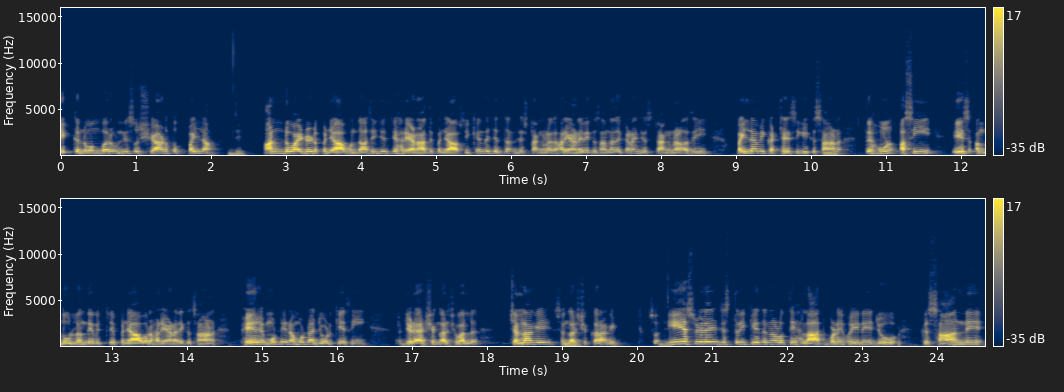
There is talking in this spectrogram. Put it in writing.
1 ਨਵੰਬਰ 1966 ਤੋਂ ਪਹਿਲਾਂ ਜੀ। ਅਨਡਿਵਾਈਡਡ ਪੰਜਾਬ ਹੁੰਦਾ ਸੀ ਜਿਸ 'ਚ ਹਰਿਆਣਾ ਤੇ ਪੰਜਾਬ ਸੀ। ਕਹਿੰਦੇ ਜਿੱਦਾਂ ਜਿਸ ਢੰਗ ਨਾਲ ਹਰਿਆਣੇ ਦੇ ਕਿਸਾਨਾਂ ਦੇ ਕਹਿਣਾ ਜਿਸ ਢੰਗ ਨਾਲ ਅਸੀਂ ਪਹਿਲਾਂ ਵੀ ਇਕੱਠੇ ਸੀਗੇ ਕਿਸਾਨ ਤੇ ਹੁਣ ਅਸੀਂ ਇਸ ਅੰਦੋਲਨ ਦੇ ਵਿੱਚ ਪੰਜਾਬ ਔਰ ਹਰਿਆਣਾ ਦੇ ਕਿਸਾਨ ਫੇਰ ਮੋਢੇ ਨਾਲ ਮੋਢਾ ਜੋੜ ਕੇ ਅਸੀਂ ਜਿਹੜਾ ਸੰਘਰਸ਼ ਵੱਲ ਚੱਲਾਂਗੇ ਸੰਘਰਸ਼ ਕਰਾਂਗੇ। ਸੋ ਇਸ ਵੇਲੇ ਜਿਸ ਤਰੀਕੇ ਦੇ ਨਾਲ ਉੱਥੇ ਹਾਲਾਤ ਬਣੇ ਹੋਏ ਨੇ ਜੋ ਕਿਸਾਨ ਨੇ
